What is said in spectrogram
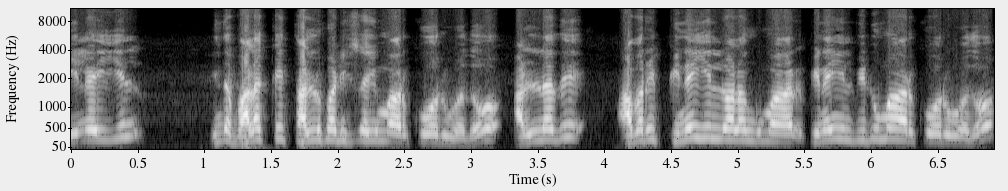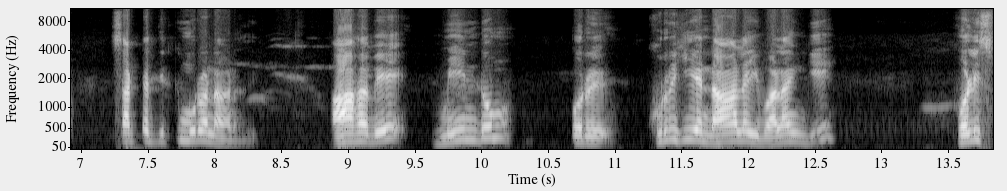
நிலையில் இந்த வழக்கை தள்ளுபடி செய்யுமாறு கோருவதோ அல்லது அவரை பிணையில் வழங்குமாறு பிணையில் விடுமாறு கோருவதோ சட்டத்திற்கு முரணானது. ஆகவே மீண்டும் ஒரு குறுகிய நாளை வழங்கி போலீஸ்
